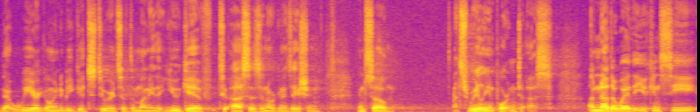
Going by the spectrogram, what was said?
that we are going to be good stewards of the money that you give to us as an organization. And so it's really important to us. Another way that you can see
